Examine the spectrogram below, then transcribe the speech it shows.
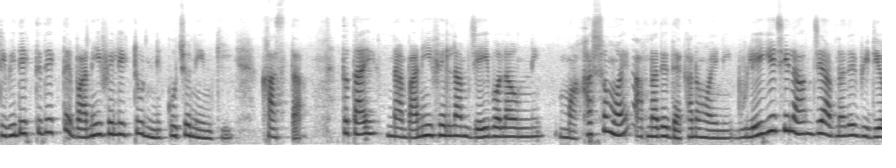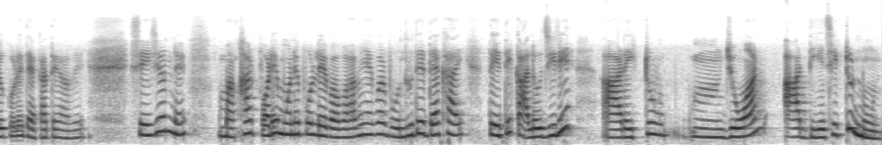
টিভি দেখতে দেখতে বানিয়ে ফেলি একটু কুচো নিমকি, খাস্তা। তো তাই না, বানিয়ে ফেললাম, যেই বলা অমনি। মাখার সময় আপনাদের দেখানো হয়নি। ভুলেই গিয়েছিলাম যে আপনাদের ভিডিও করে দেখাতে হবে। সেই জন্যে মাখার পরে মনে পড়লে, বাবা, আমি একবার বন্ধুদের দেখাই, তো এতে কালো জিরে আর একটু জোয়ান আর দিয়েছি একটু নুন।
